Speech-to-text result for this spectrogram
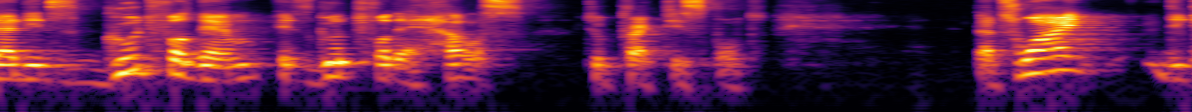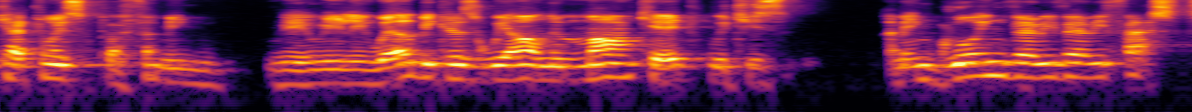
that it's good for them, it's good for their health to practice sport. That's why Decathlon is performing really, really well because we are on a market which is, I mean, growing very, very fast.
